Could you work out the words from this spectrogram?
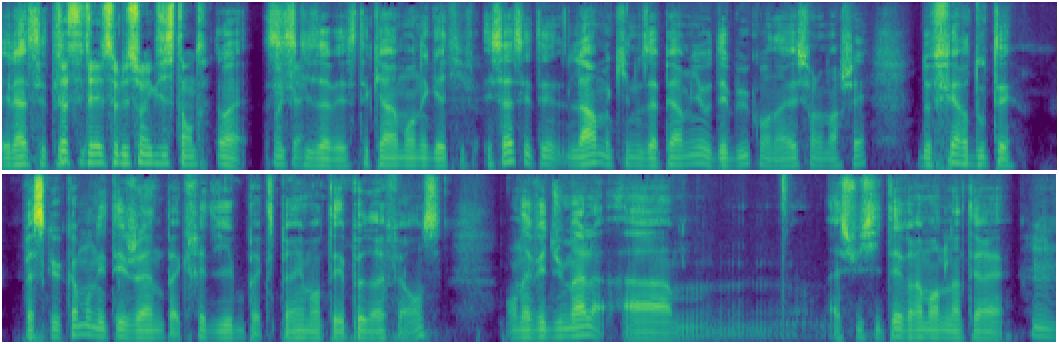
et là, c'était... Ça, c'était les solutions existantes. Ouais, c'est ce qu'ils avaient. C'était carrément négatif. Et ça, c'était l'arme qui nous a permis au début, quand on arrivait sur le marché, de faire douter. Parce que comme on était jeune, pas crédible, pas expérimenté, peu de références, on avait du mal à, à susciter vraiment de l'intérêt. Hmm.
